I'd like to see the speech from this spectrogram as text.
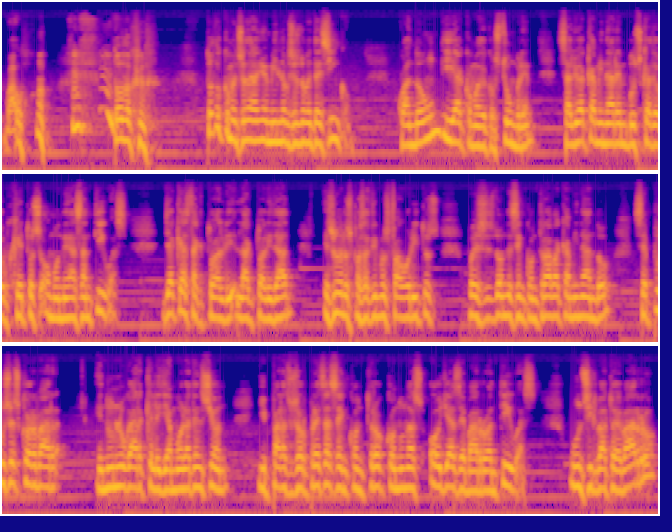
¡Wow! todo, todo comenzó en el año 1995 cuando un día, como de costumbre, salió a caminar en busca de objetos o monedas antiguas, ya que hasta la actualidad es uno de los pasatiempos favoritos, pues es donde se encontraba caminando, se puso a escorbar en un lugar que le llamó la atención y para su sorpresa se encontró con unas ollas de barro antiguas, un silbato de barro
